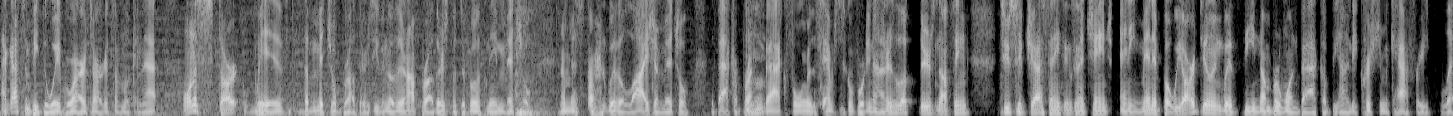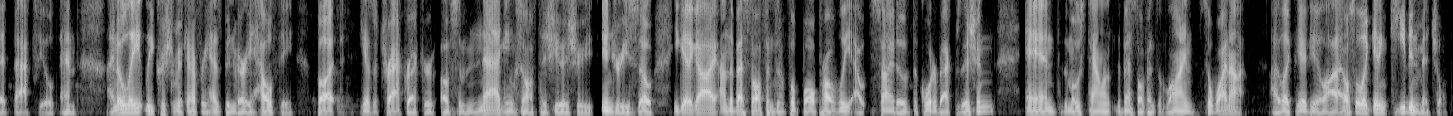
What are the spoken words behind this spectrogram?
I got some beat the waiver wire targets I'm looking at. I want to start with the Mitchell brothers, even though they're not brothers, but they're both named Mitchell. And I'm going to start with Elijah Mitchell, the backup running Mhm. back for the San Francisco 49ers. Look, there's nothing to suggest anything's going to change any minute, but we are dealing with the number one backup behind a Christian McCaffrey led backfield. And I know lately Christian McCaffrey has been very healthy, but he has a track record of some nagging soft tissue issue injuries. So you get a guy on the best offense in football, probably outside of the quarterback position, and the most talent, the best offensive line. So why not? I like the idea a lot. I also like getting Keaton Mitchell.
